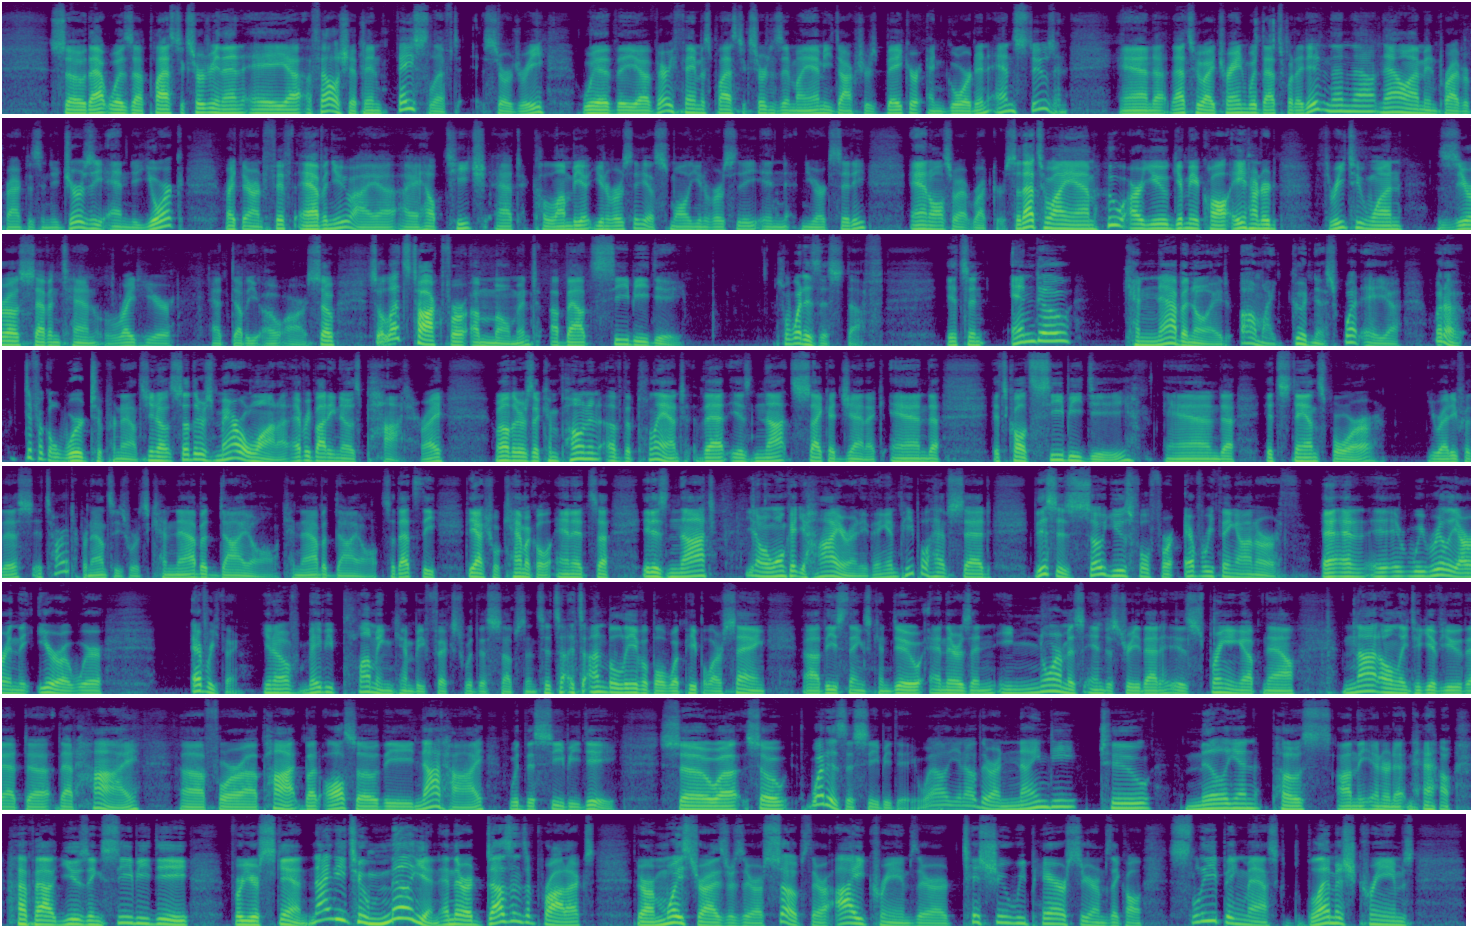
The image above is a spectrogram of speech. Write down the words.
So that was uh, plastic surgery and then a, uh, a fellowship in facelift surgery with the uh, very famous plastic surgeons in Miami, doctors Baker and Gordon and Stuzin. And uh, that's who I trained with. That's what I did. And then now, now I'm in private practice in New Jersey and New York, right there on Fifth Avenue. I, uh, I help teach at Columbia University, a small university in New York City, and also at Rutgers. So that's who I am. Who are you? Give me a call, 800 321 0710, right here at WOR. So, so let's talk for a moment about CBD. So, what is this stuff? It's an endocannabinoid. Oh my goodness, what a uh, what a difficult word to pronounce. You know, so there's marijuana. Everybody knows pot, right? Well, there's a component of the plant that is not psychogenic, and uh, it's called CBD, and uh, it stands for. You ready for this? It's hard to pronounce these words. Cannabidiol. Cannabidiol. So that's the the actual chemical, and it's uh, it is not. You know, it won't get you high or anything. And people have said this is so useful for everything on Earth, and, and it, we really are in the era where everything you know maybe plumbing can be fixed with this substance. It's it's unbelievable what people are saying uh, these things can do. And there's an enormous industry that is springing up now not only to give you that uh, that high uh, for uh, pot but also the not high with the CBD so uh, so what is this CBD well you know there are 92 million posts on the internet now about using CBD for your skin. 92 million. And there are dozens of products. There are moisturizers, there are soaps, there are eye creams, there are tissue repair serums, they call them, sleeping masks, blemish creams,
